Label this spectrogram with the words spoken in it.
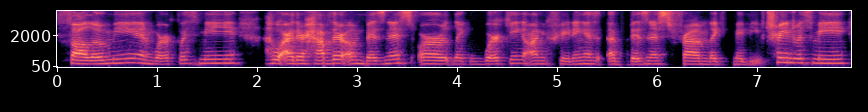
follow me and work with me who either have their own business or like working on creating a, a business from like maybe you've trained with me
